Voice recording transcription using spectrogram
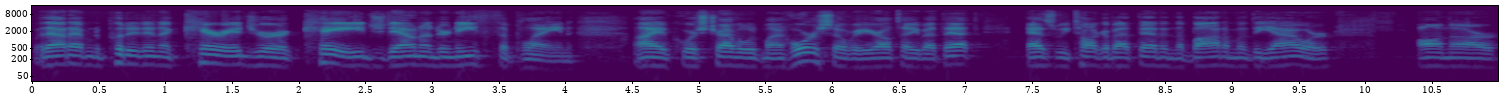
without having to put it in a carriage or a cage down underneath the plane. I, of course, travel with my horse over here. I'll tell you about that as we talk about that in the bottom of the hour on our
